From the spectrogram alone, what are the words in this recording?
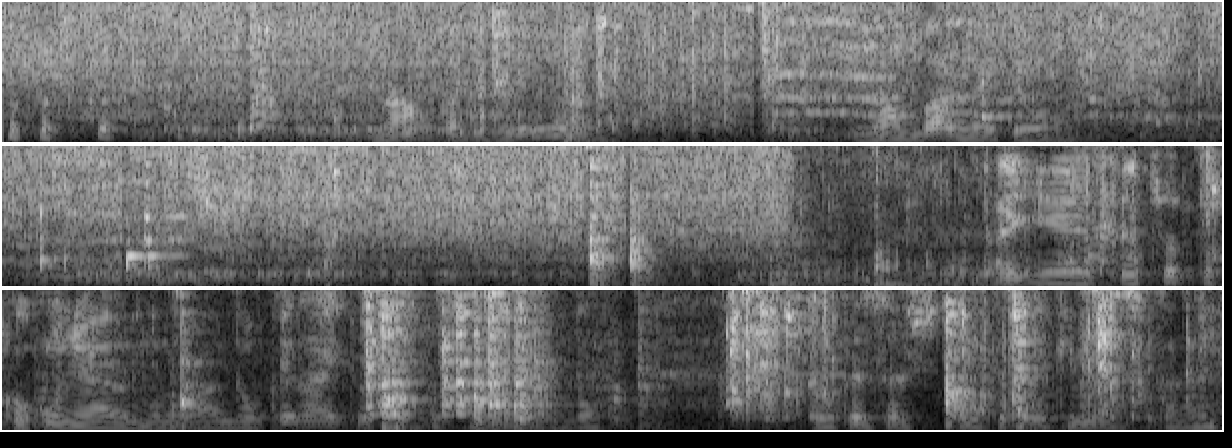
なんか随分頑張るね、今日は。はい、えーと、ちょっとここにあるものはどけないとちょっと困るので、どけさせていただきますかね。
